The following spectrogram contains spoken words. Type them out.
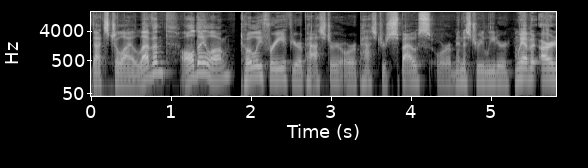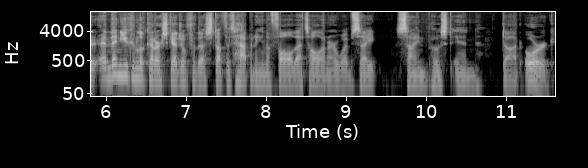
that's July 11th, all day long, totally free if you're a pastor or a pastor's spouse or a ministry leader. We have our, and then you can look at our schedule for the stuff that's happening in the fall. That's all on our website, signpostinn.org.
